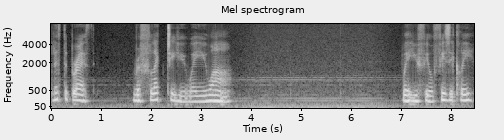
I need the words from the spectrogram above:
Let the breath reflect to you where you are, where you feel physically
